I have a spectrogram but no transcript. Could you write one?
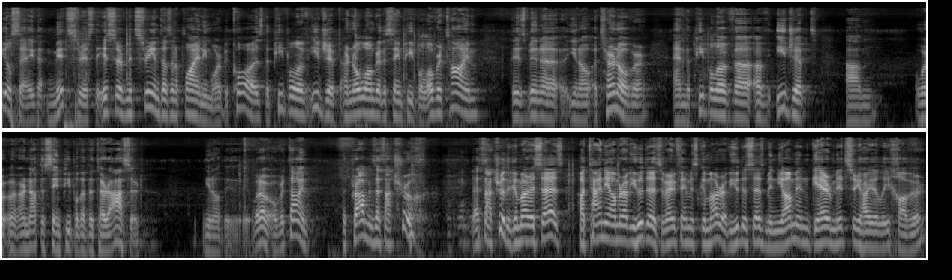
you'll say that mitzvahs, the issa of mitzrayim, doesn't apply anymore because the people of Egypt are no longer the same people. Over time, there's been a you know a turnover, and the people of uh, of Egypt um, were, are not the same people that the Torah answered you know, the, whatever, over time. The problem is that's not true. That's not true. The Gemara says, Hatanya Amar Rav Yehuda, it's a very famous Gemara. Rav Yehuda says, Minyamin Ger Mitzri Hayali Chaver,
